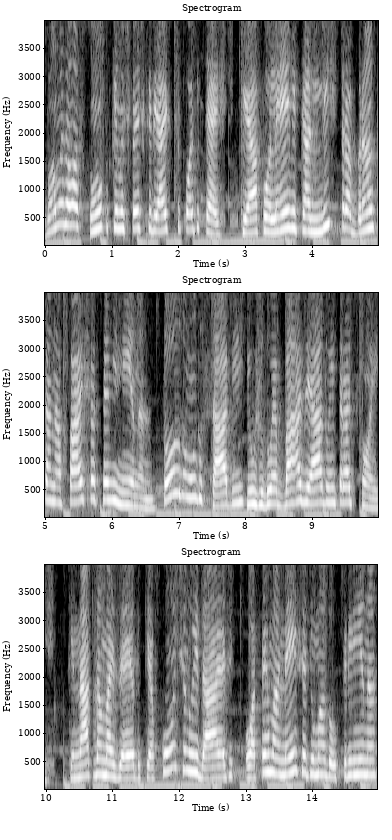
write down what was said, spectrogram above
Vamos ao assunto que nos fez criar esse podcast, que é a polêmica listra branca na faixa feminina. Todo mundo sabe que o judô é baseado em tradições que nada mais é do que a continuidade ou a permanência de uma doutrina,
